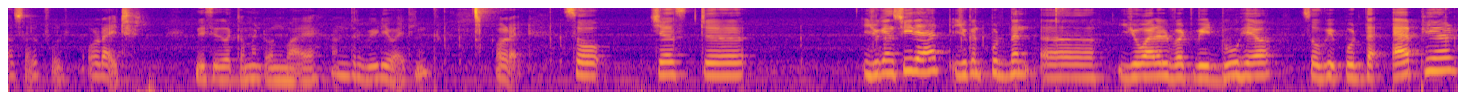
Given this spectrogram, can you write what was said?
was helpful. All right. This is a comment on my another video i think. All right. So just uh, you can see that you can put the uh, url what we do here. So we put the app here.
